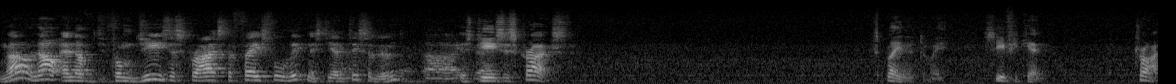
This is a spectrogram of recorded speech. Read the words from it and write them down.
he? No, no, and of, from Jesus Christ, the faithful witness, the antecedent Ah, is. Jesus Christ. Explain it to me. See if you can. Try.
